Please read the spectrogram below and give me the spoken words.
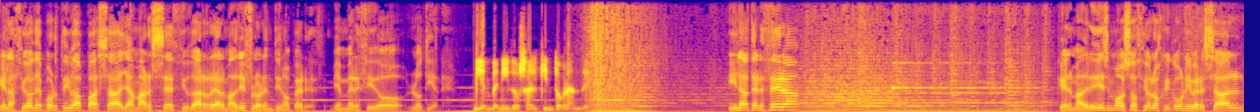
que la ciudad deportiva pasa a llamarse Ciudad Real Madrid Florentino Pérez. Bien merecido lo tiene. Bienvenidos al Quinto Grande. Y la tercera, que el madridismo sociológico universal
